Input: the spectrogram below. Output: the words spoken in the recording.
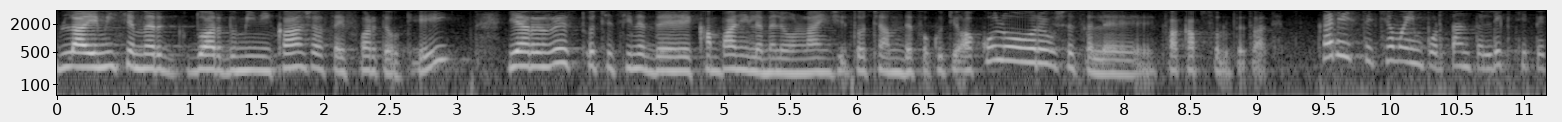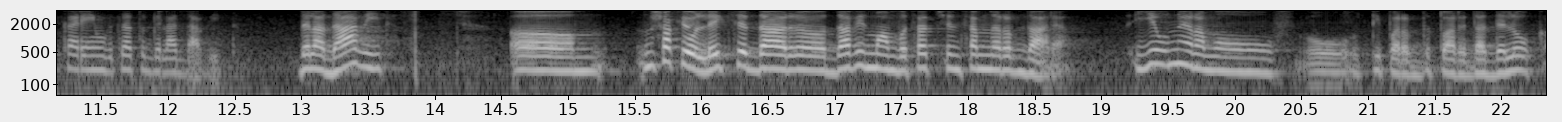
La emisie merg doar duminica și asta e foarte ok. Iar în rest, tot ce ține de campaniile mele online și tot ce am de făcut eu acolo, reușesc să le fac absolut pe toate. Care este cea mai importantă lecție pe care ai învățat-o de la David? De la David? Uh, nu știu dacă e o lecție, dar uh, David m-a învățat ce înseamnă răbdarea. Eu nu eram o, o tipă răbdătoare, dar deloc.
